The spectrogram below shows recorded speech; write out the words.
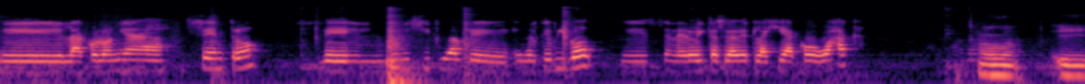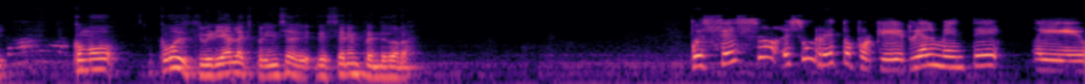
de la colonia centro del municipio en el que vivo, es en la heroica ciudad de Tlajiaco, Oaxaca. Oh, ¿Y cómo, cómo describiría la experiencia de, de, ser emprendedora? Pues eso es un reto porque realmente, eh,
